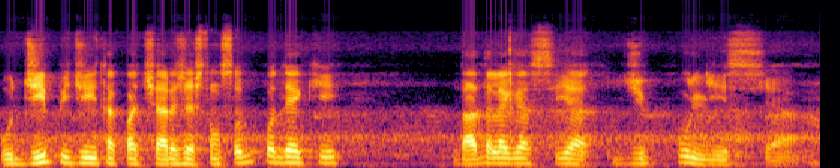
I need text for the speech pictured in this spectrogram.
o DIP de Itacoatiara, já estão sob poder aqui da Delegacia de Polícia.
